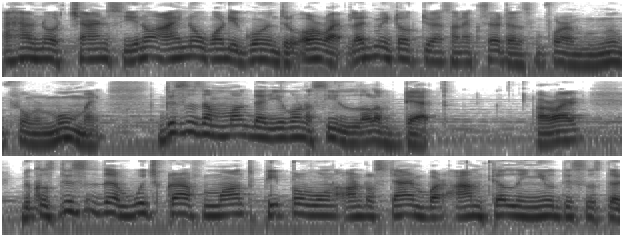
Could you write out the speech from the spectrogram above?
I have no chance you know i know what you're going through. All right let me talk to you as an acceptance for a move for a movement. This is the month that you're going to see a lot of death all right? Because this is the witchcraft month people won't understand but i'm telling you this is the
